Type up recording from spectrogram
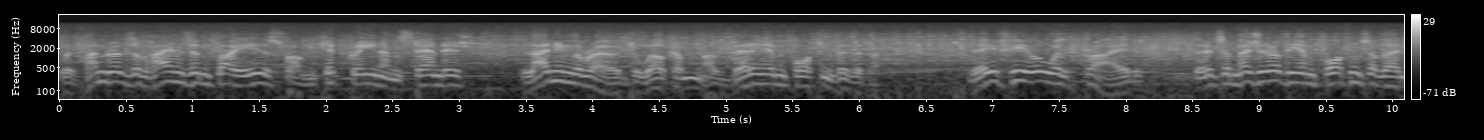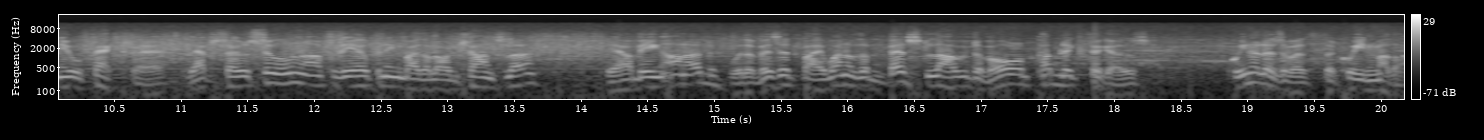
with hundreds of Heinz employees from Kit Green and Standish lining the road to welcome a very important visitor. They feel with pride that it's a measure of the importance of their new factory that so soon after the opening by the Lord Chancellor, they are being honoured with a visit by one of the best loved of all public figures, Queen Elizabeth, the Queen Mother.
